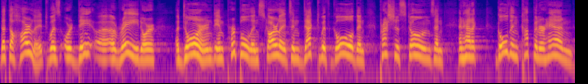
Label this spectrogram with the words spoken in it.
that the harlot was uh, arrayed or adorned in purple and scarlet and decked with gold and precious stones and, and had a golden cup in her hand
